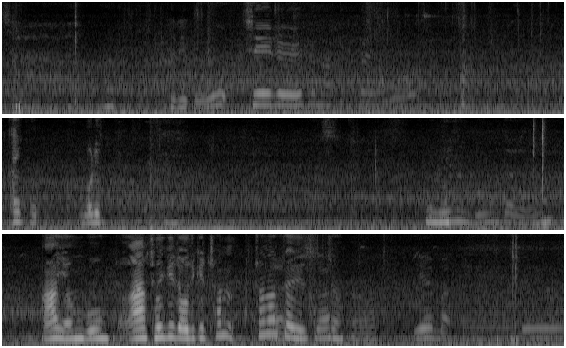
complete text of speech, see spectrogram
자, 그리고 젤을 하나 할까요? 아이고 머리. 음. 얘는 뭔가요? 아 연봉. 아 저기 어저께 천 천 원짜리 아, 있어? 있었죠. 어, 얘 마, 음, 그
